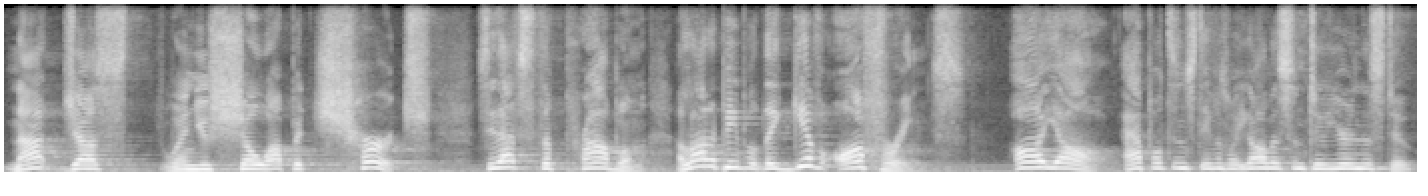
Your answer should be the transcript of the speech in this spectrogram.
not just when you show up at church. See, that's the problem. A lot of people, they give offerings. Oh, y'all, Appleton, Stevens, what y'all listen to, you're in this too.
